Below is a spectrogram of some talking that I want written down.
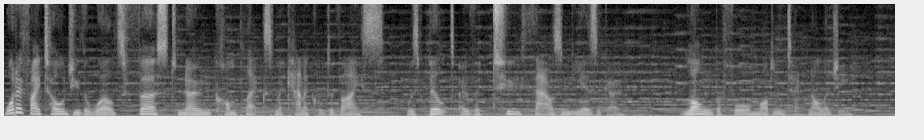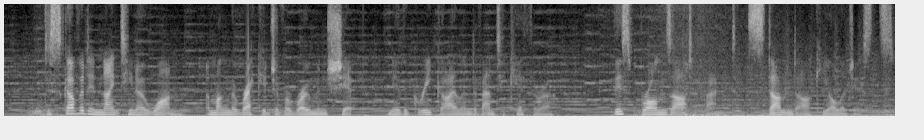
What if I told you the world's first known complex mechanical device was built over 2,000 years ago, long before modern technology? Discovered in 1901 among the wreckage of a Roman ship near the Greek island of Antikythera, this bronze artifact stunned archaeologists.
